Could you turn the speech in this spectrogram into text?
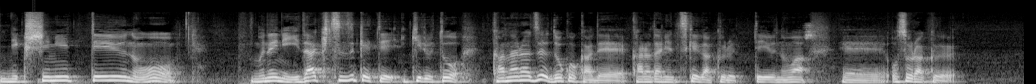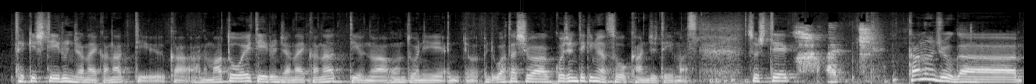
憎しみっていうのを胸に抱き続けて生きると、必ずどこかで体にツケが来るっていうのは、えー、おそらく適しているんじゃないかなっていうか、あの的を得ているんじゃないかなっていうのは、本当に私は個人的にはそう感じています。そして、はい、彼女が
